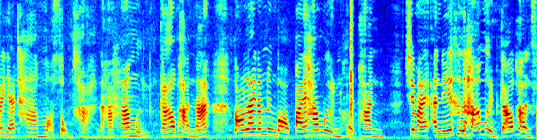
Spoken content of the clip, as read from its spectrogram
ระยะทางเหมาะสมค่ะนะคะ59,000นเก้าพันนะ ตอนแรกน้ำหนึ่งบอกไป56,000 ใช่ไหมอันนี้คือ 59,000 ส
